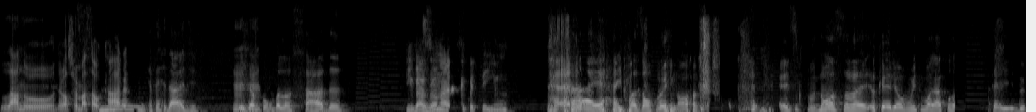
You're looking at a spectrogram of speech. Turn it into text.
lá no negócio pra matar o cara. Hum, é verdade. Uhum. Teve a uhum. bomba lançada. Invasão na área 51. É. Ah, é, a invasão foi nossa. Esse, nossa, velho, eu queria muito morar por ter ido.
